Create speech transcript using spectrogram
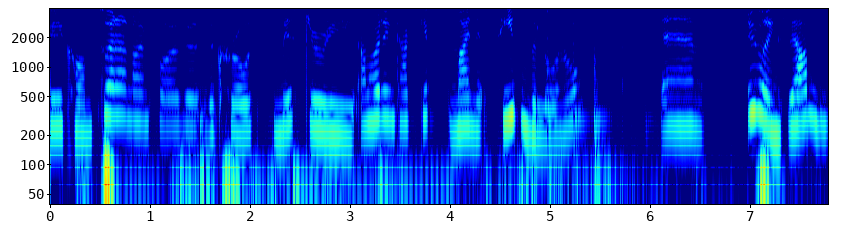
Willkommen zu einer neuen Folge The Crow's Mystery. Am heutigen Tag gibt es meine Season-Belohnung. Ähm, übrigens, wir haben die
